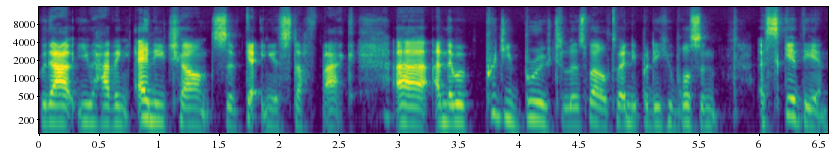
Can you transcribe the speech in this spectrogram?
without you having any chance of getting your stuff back. Uh, and they were pretty brutal as well to anybody who wasn't a Scythian.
